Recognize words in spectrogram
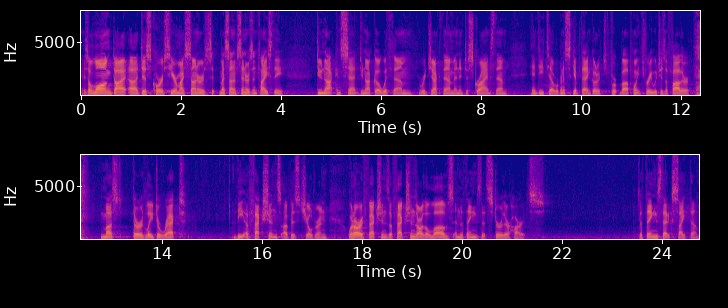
There's a long di- uh, discourse here. My son, my son of sinners entice thee. Do not consent. Do not go with them. Reject them. And it describes them in detail. We're going to skip that and go to uh, point three, which is a father must, thirdly, direct the affections of his children. What are affections? Affections are the loves and the things that stir their hearts, the things that excite them.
